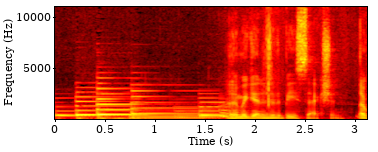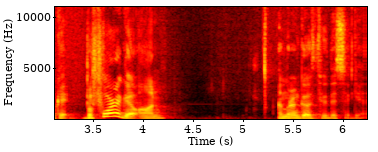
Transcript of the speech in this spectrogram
And then we get into the B section. Okay, before I go on, I'm going to go through this again.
